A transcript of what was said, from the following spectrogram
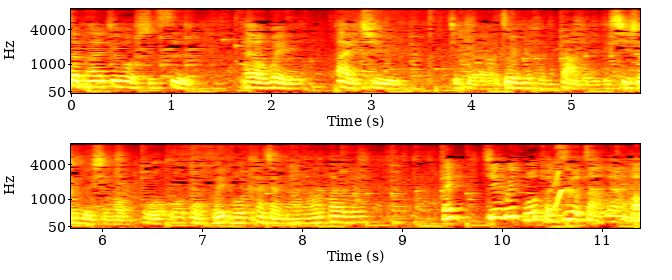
在拍最后十四，他要为爱去。这个做一个很大的一个牺牲的时候，我我我回头看向他，然后他说：“哎，今天微博粉丝又涨两百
